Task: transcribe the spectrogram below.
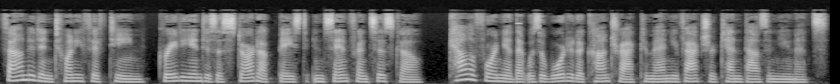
Founded in 2015, Gradient is a startup based in San Francisco, California that was awarded a contract to manufacture 10,000 units.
